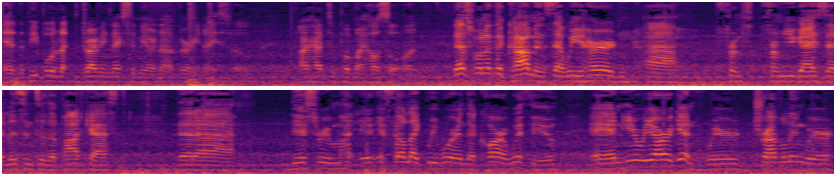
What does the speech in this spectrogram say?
and the people driving next to me are not very nice. So I had to put my hustle on. That's one of the comments that we heard uh, from from you guys that listen to the podcast. That uh, this remi- it it felt like we were in the car with you, and here we are again. We're traveling. We're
